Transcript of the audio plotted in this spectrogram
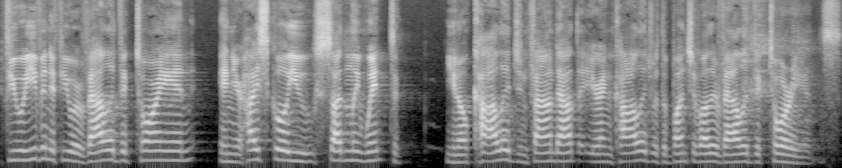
if you were even if you were valedictorian in your high school, you suddenly went to you know college and found out that you're in college with a bunch of other valedictorians.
